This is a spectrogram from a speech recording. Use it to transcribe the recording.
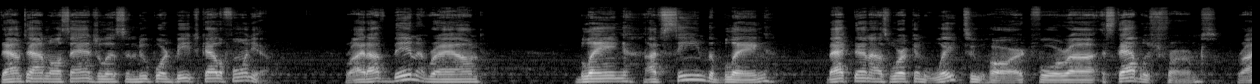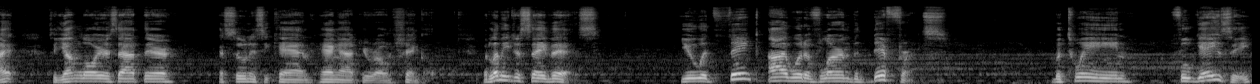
downtown Los Angeles and Newport Beach, California. Right? I've been around bling. I've seen the bling. Back then, I was working way too hard for uh, established firms, right? To young lawyers out there, as soon as you can, hang out your own shingle. But let me just say this. You would think I would have learned the difference between fugazi,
